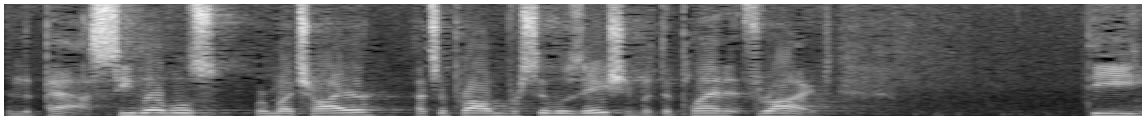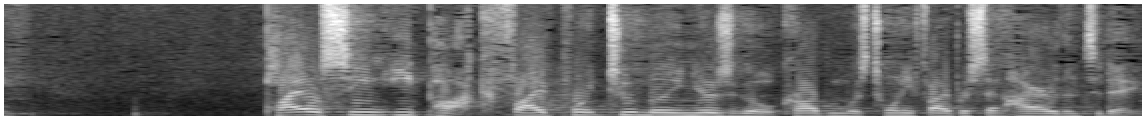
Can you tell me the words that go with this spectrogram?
in the past. Sea levels were much higher. That's a problem for civilization, but the planet thrived. The Pliocene epoch, 5.2 million years ago, carbon was 25% higher than today.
